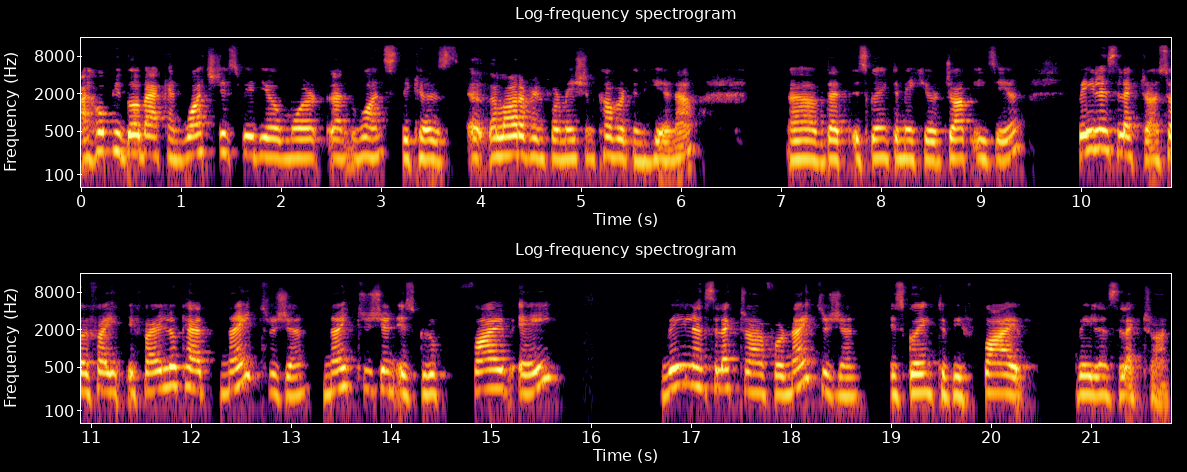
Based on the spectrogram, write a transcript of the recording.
I hope you go back and watch this video more than once because a lot of information covered in here now uh, that is going to make your job easier. Valence electron. So if I if I look at nitrogen, nitrogen is group 5A. Valence electron for nitrogen is going to be five valence electron.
